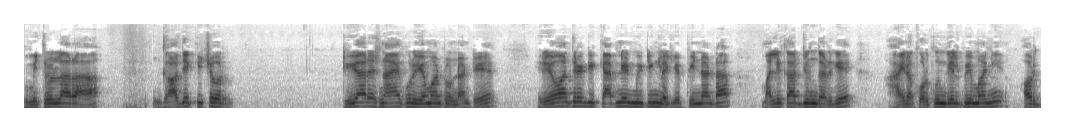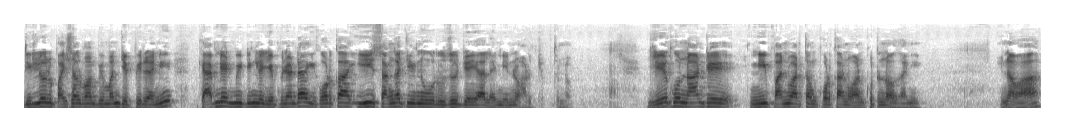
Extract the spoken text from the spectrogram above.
మిత్రులారా గాదే కిషోర్ టీఆర్ఎస్ నాయకుడు ఏమంటుండంటే రేవంత్ రెడ్డి క్యాబినెట్ మీటింగ్లో చెప్పిందంట మల్లికార్జున్ ఖర్గే ఆయన కొడుకుని గెలిపిమని ఆరు ఢిల్లీలో పైసలు పంపిమని చెప్పిరని క్యాబినెట్ మీటింగ్లో చెప్పినంట ఈ కొడుక ఈ సంగతి నువ్వు రుజువు చేయాలని నేను అడుగు చెప్తున్నావు లేకున్నా అంటే నీ పని పడతాం కొడుక నువ్వు అనుకుంటున్నావు కానీ. విన్నావా?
